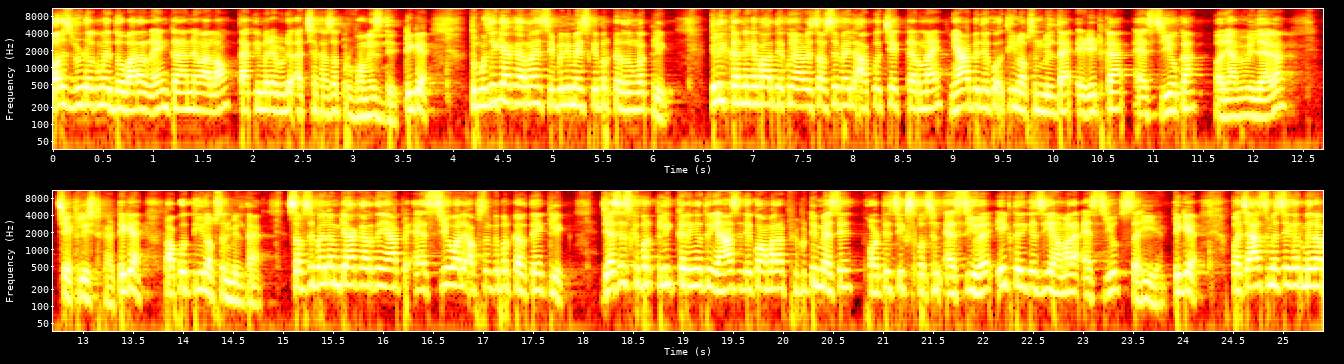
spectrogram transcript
और इस वीडियो को मैं दोबारा रैंक कराने वाला हूँ, ताकि मेरा वीडियो अच्छा खासा परफॉर्मेंस दे। ठीक है? तो मुझे क्या करना है? सिंपली मैं इसके ऊपर कर दूँगा क्लिक क्लिक करने के बाद देखो यहाँ पे सबसे पहले आपको चेक करना है। यहाँ पे देखो तीन ऑप्शन मिलता है एडिट का एसजीओ का, और यहाँ पे मिल जाएगा। चेकलिस्ट का ठीक है? तो आपको तीन ऑप्शन मिलता है। सबसे पहले हम क्या करते हैं, यहाँ पे एस वाले ऑप्शन के ऊपर करते हैं क्लिक जैसे इसके ऊपर क्लिक करेंगे तो यहाँ से देखो हमारा 50 में से 46 परसेंट एस है। एक तरीके से हमारा एस सही है, ठीक है? 50 में से अगर मेरा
